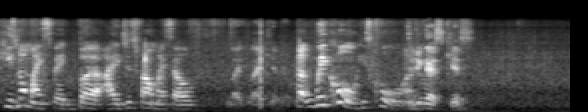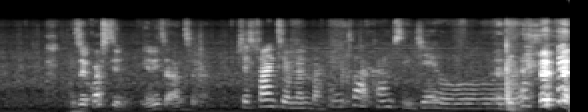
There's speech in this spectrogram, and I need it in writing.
he's not my spec. But I just found myself Like liking him. like we're cool. He's cool. Did you guys kiss? It's a question. You need to answer Just trying to remember. that.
